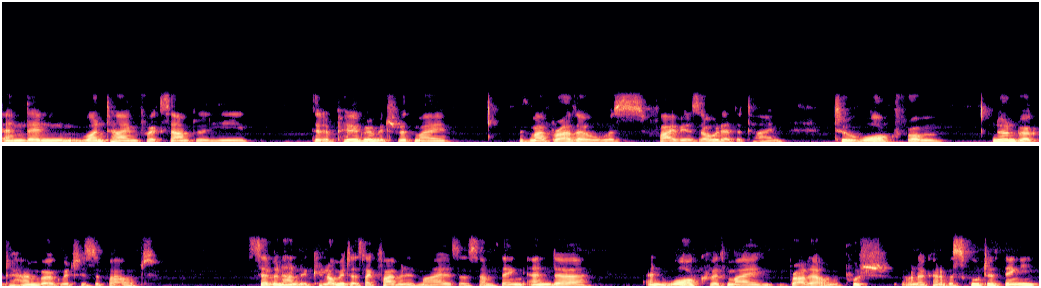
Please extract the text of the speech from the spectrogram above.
and then one time, for example, he did a pilgrimage with my with my brother, who was five years old at the time, to walk from Nuremberg to Hamburg, which is about 700 kilometers, like 500 miles or something, and uh, and walk with my brother on a push on a kind of a scooter thingy,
